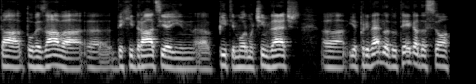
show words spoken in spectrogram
ta povezava uh, dehidracije in uh, piti moramo čim več, uh, privedla do tega, da so. Uh,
